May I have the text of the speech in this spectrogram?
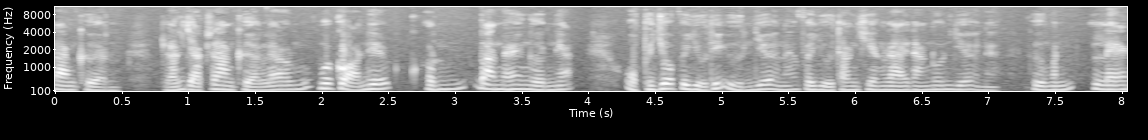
สร้างเขื่อน หลังจากสร้างเขื่อนแล้วเมื่อก่อนนี่คนบ้านไม่ให้เงินเนี่ยอพยพไปอยู่ที่อื่นเยอะนะไปอยู่ทางเชียงรายทางโน้นเยอะนะคือมันแรง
